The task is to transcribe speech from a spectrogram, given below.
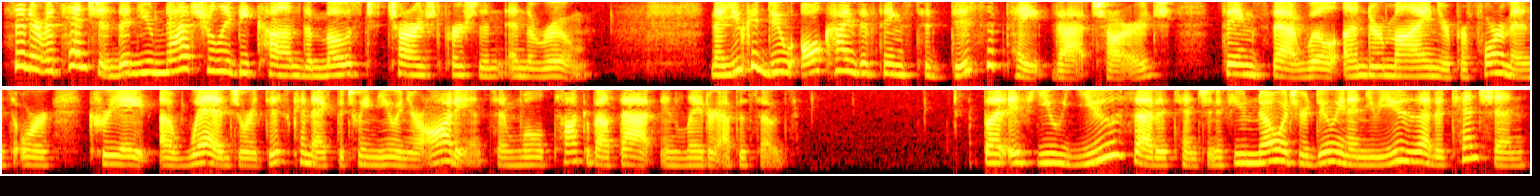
center of attention, then you naturally become the most charged person in the room. Now, you can do all kinds of things to dissipate that charge, things that will undermine your performance or create a wedge or a disconnect between you and your audience. And we'll talk about that in later episodes. But if you use that attention, if you know what you're doing and you use that attention,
